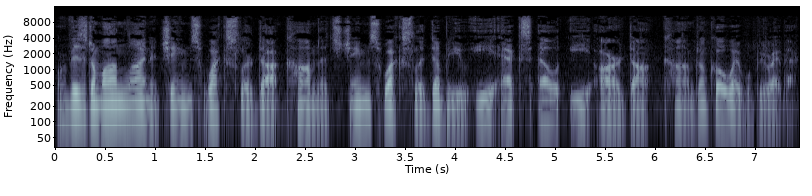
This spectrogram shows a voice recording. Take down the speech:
or visit him online at jameswexler.com. That's James Wexler, W E X L E R.com. Don't go away. We'll be right back.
